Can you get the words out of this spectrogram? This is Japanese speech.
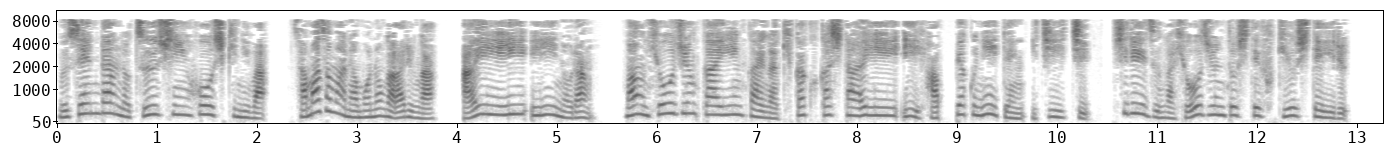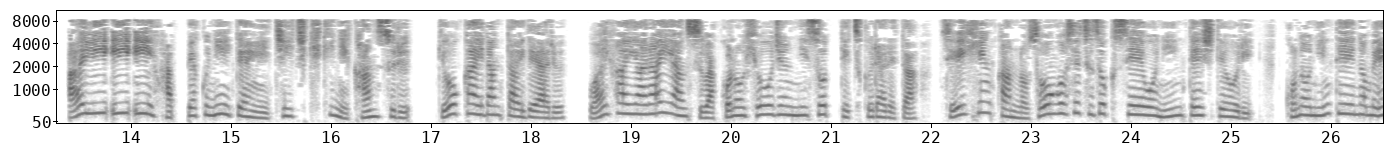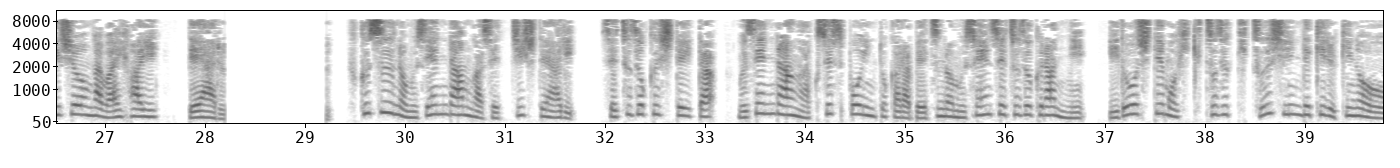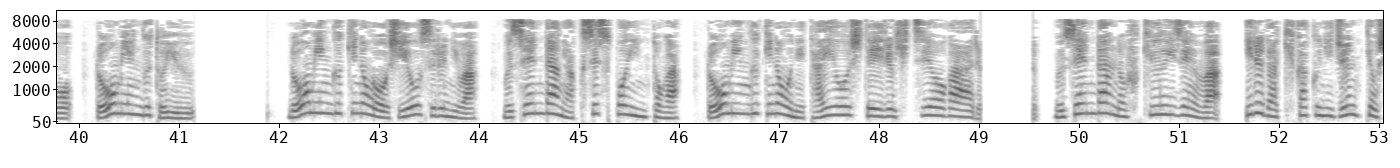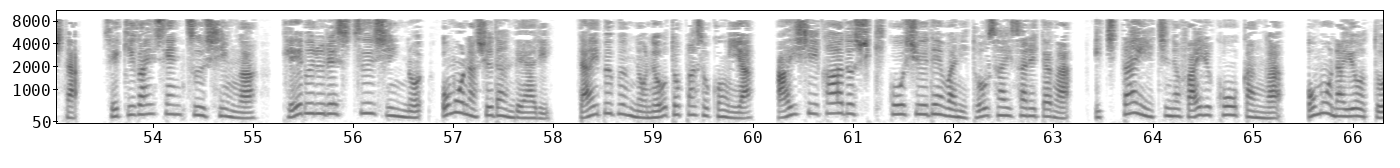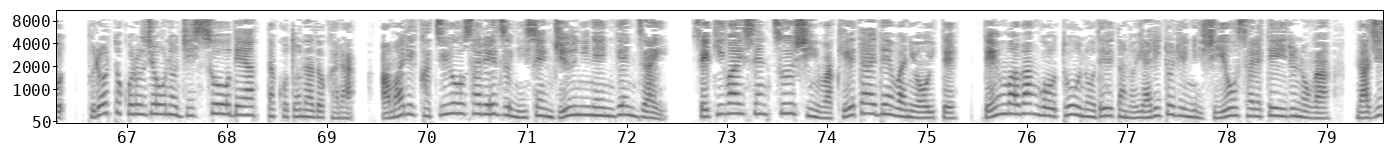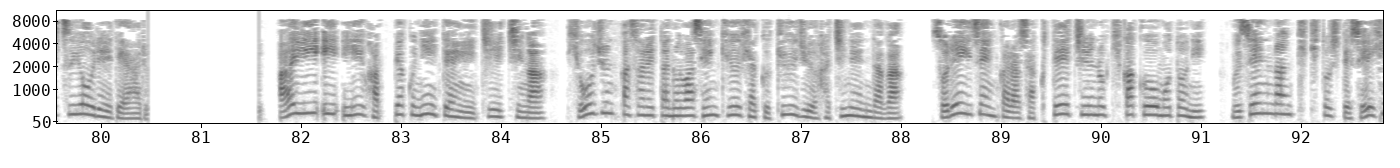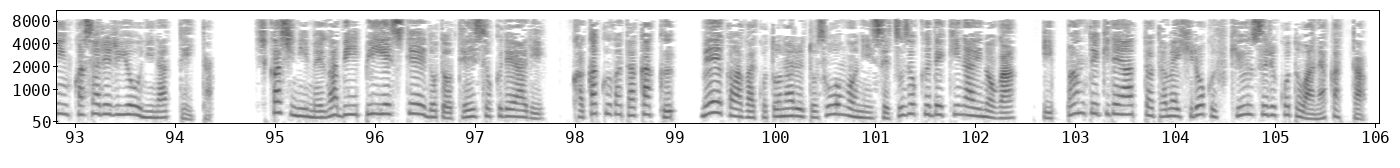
無線 LAN の通信方式には様々なものがあるが、IEE の LAN、万標準化委員会が規格化した IEE802.11 シリーズが標準として普及している。IEEE802.11 機器に関する業界団体である Wi-Fi アライアンスはこの標準に沿って作られた製品間の相互接続性を認定しており、この認定の名称が Wi-Fi である。複数の無線 LAN が設置してあり、接続していた無線 LAN アクセスポイントから別の無線接続 LAN に移動しても引き続き通信できる機能をローミングという。ローミング機能を使用するには無線 LAN アクセスポイントがローミング機能に対応している必要がある。無線 LAN の普及以前は、イルダ規格に準拠した赤外線通信がケーブルレス通信の主な手段であり、大部分のノートパソコンや IC カード式公衆電話に搭載されたが、1対1のファイル交換が主な用途、プロトコル上の実装であったことなどから、あまり活用されず2012年現在、赤外線通信は携帯電話において、電話番号等のデータのやり取りに使用されているのが、名実用例である。IEEE802.11 が標準化されたのは1998年だが、それ以前から策定中の規格をもとに、無線 LAN 機器として製品化されるようになっていた。しかし2メガ BPS 程度と低速であり、価格が高く、メーカーが異なると相互に接続できないのが一般的であったため広く普及することはなかった。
